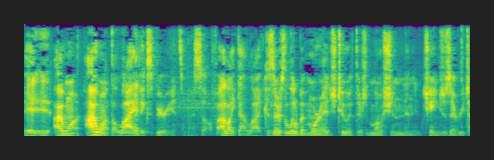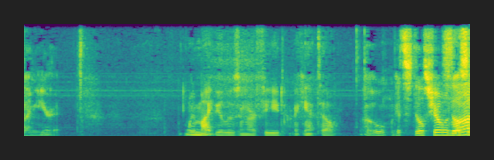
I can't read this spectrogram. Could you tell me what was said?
It, it, I want I want the live experience myself. I like that live because there's a little bit more edge to it. There's emotion and it changes every time you hear it. We might be losing our feed. I can't tell. Oh, it's still showing. Still live.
